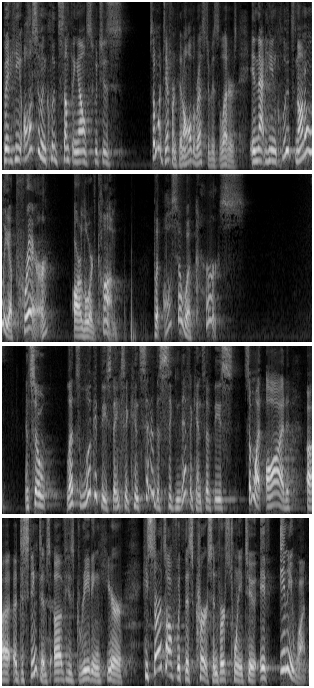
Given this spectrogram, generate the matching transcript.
But he also includes something else which is somewhat different than all the rest of his letters in that he includes not only a prayer, Our Lord come, but also a curse. And so let's look at these things and consider the significance of these somewhat odd uh, distinctives of his greeting here. He starts off with this curse in verse 22 if anyone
